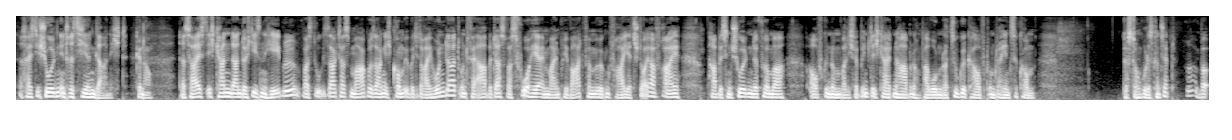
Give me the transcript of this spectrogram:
Das heißt, die Schulden interessieren gar nicht. Genau. Das heißt, ich kann dann durch diesen Hebel, was du gesagt hast, Marco, sagen, ich komme über die 300 und vererbe das, was vorher in meinem Privatvermögen frei, jetzt steuerfrei, habe es in Schulden der Firma aufgenommen, weil ich Verbindlichkeiten habe, noch ein paar Wohnungen dazugekauft, um dahin zu kommen. Das ist doch ein gutes Konzept. Aber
